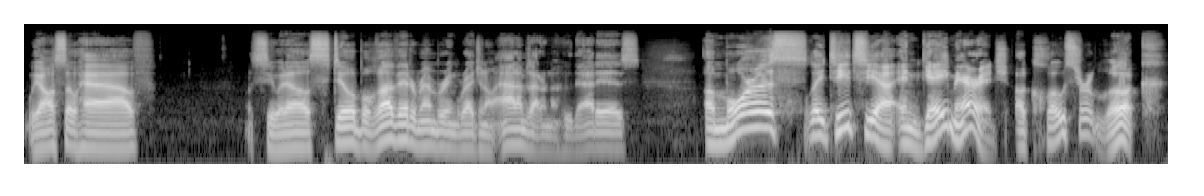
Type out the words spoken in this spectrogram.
We also have, let's see what else. Still Beloved, remembering Reginald Adams. I don't know who that is. Amoris Laetitia and Gay Marriage, a closer look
